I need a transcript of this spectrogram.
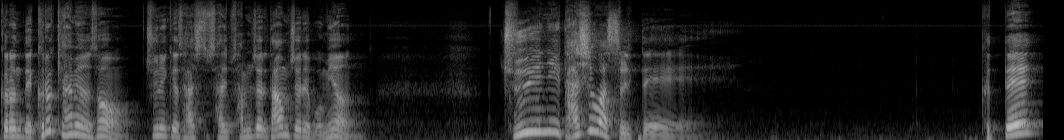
그런데 그렇게 하면서 주님께서 43절에 다음 절에 보면 주인이 다시 왔을 때 그때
